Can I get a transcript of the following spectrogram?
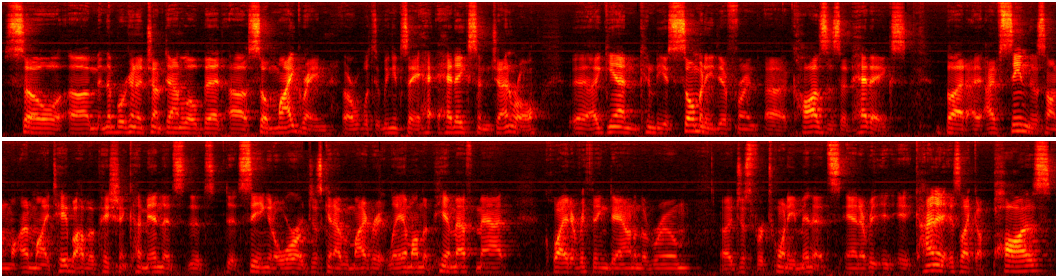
so um, and then we're going to jump down a little bit. Uh, so migraine, or what we can say he- headaches in general, uh, again can be so many different uh, causes of headaches. But I, have seen this on my, on my table. I have a patient come in that's, that's, that's seeing it, or just going to have a migraine, lay them on the PMF mat, quiet everything down in the room uh, just for 20 minutes, and every it, it kind of is like a pause.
